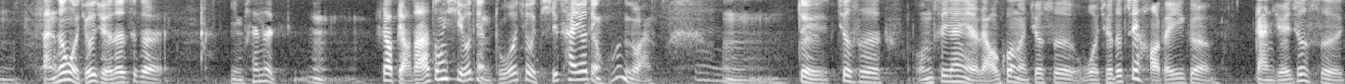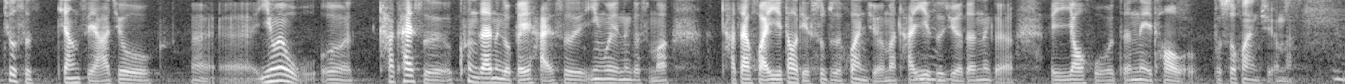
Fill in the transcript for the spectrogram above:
嗯，反正我就觉得这个影片的嗯要表达的东西有点多，就题材有点混乱。嗯嗯，对，就是我们之前也聊过嘛，就是我觉得最好的一个感觉就是就是姜子牙就呃呃，因为我、呃、他开始困在那个北海，是因为那个什么。他在怀疑到底是不是幻觉嘛？他一直觉得那个呃妖狐的那套不是幻觉嘛。嗯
